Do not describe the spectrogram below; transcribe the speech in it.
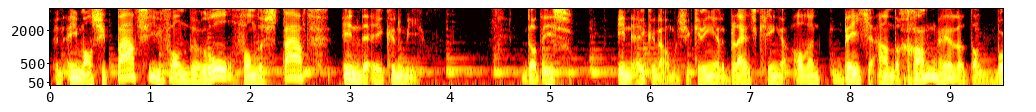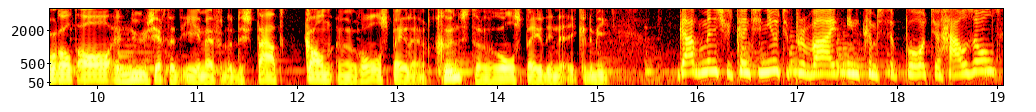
een emancipatie van de rol van de staat in de economie. Dat is in economische kringen, de beleidskringen, al een beetje aan de gang. Hè. Dat, dat borrelt al. En nu zegt het IMF dat de staat kan een rol spelen, een gunstige rol spelen in de economie. Government should continue to provide income support to households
